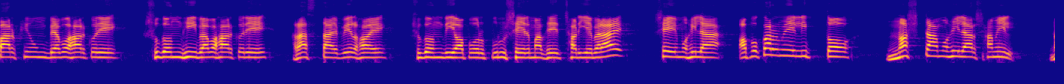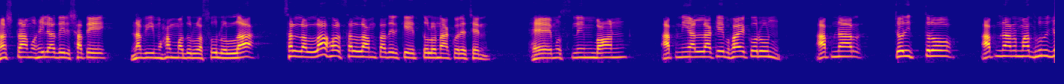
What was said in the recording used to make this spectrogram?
পারফিউম ব্যবহার করে, সুগন্ধি ব্যবহার করে রাস্তায় বের হয়, সুগন্ধি অপর পুরুষের মাঝে ছড়িয়ে বেড়ায় সে মহিলা অপকর্মে লিপ্ত, নষ্টা মহিলার সামিল। নষ্টা মহিলাদের সাথে নবী মোহাম্মদুর রসুল্লাহ সাল্লাহ সাল্লাম তাদেরকে তুলনা করেছেন। হে মুসলিম বন, আপনি আল্লাহকে ভয় করুন। আপনার চরিত্র, আপনার মাধুর্য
